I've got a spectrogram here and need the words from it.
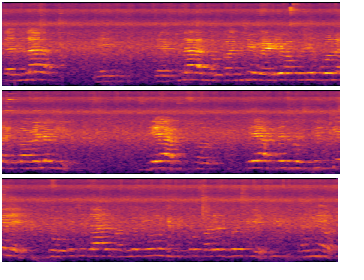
त्यांना त्यांना लोकांचे वेळे वगैरे बोल ऐकावे लागले. ते ते आपल्या झोपीत गेले झोपीचे दार बंद करून नृत्य करत बसले. धन्यवाद.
